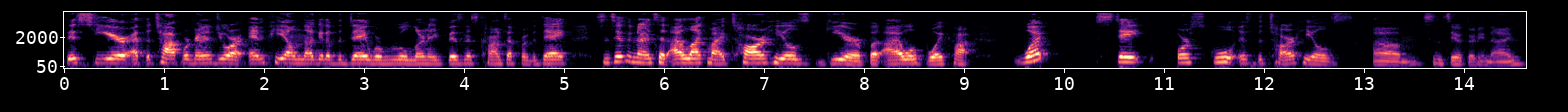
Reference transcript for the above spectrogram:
this year. At the top, we're going to do our NPL nugget of the day where we will learn a business concept for the day. Sincere 39 said, I like my Tar Heels gear, but I will boycott. What state or school is the Tar Heels? Um, Sincere 39.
